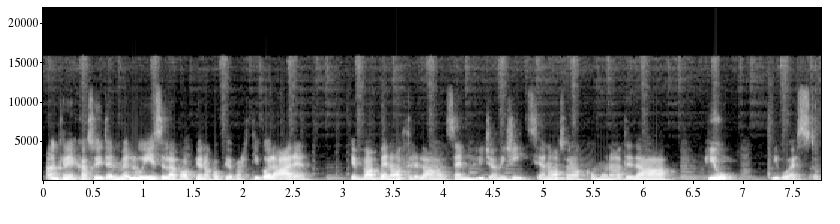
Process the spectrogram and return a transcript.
Anche nel caso di Thelma e Louise, la coppia è una coppia particolare, che va ben oltre la semplice amicizia, no? Sono accomunate da più di questo.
